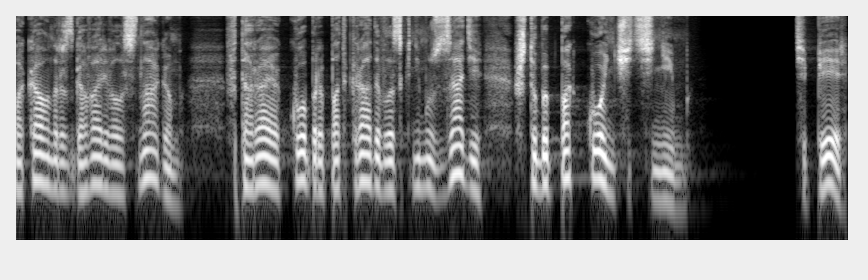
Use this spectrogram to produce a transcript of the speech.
Пока он разговаривал с Нагом, вторая кобра подкрадывалась к нему сзади, чтобы покончить с ним. Теперь,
